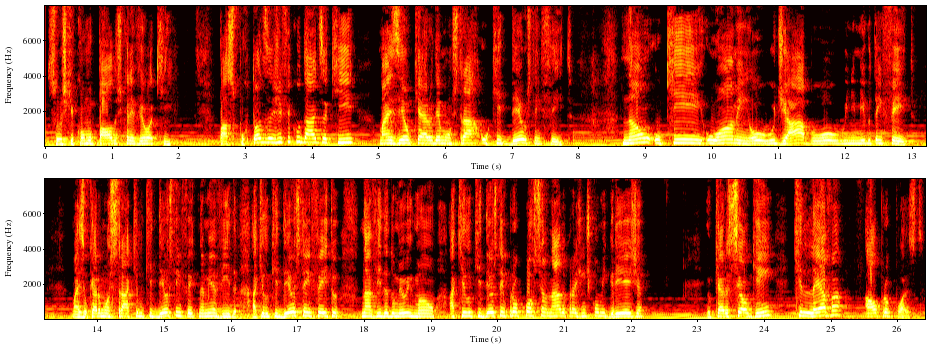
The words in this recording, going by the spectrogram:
pessoas que, como Paulo escreveu aqui, passo por todas as dificuldades aqui, mas eu quero demonstrar o que Deus tem feito não o que o homem ou o diabo ou o inimigo tem feito, mas eu quero mostrar aquilo que Deus tem feito na minha vida, aquilo que Deus tem feito na vida do meu irmão, aquilo que Deus tem proporcionado para a gente como igreja. Eu quero ser alguém que leva ao propósito.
